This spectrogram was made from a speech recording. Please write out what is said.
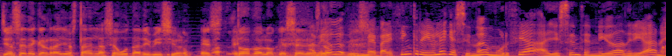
yo sé de que el Rayo está en la segunda división. Es todo lo que sé de A mí esta lo que- división. me parece increíble que siendo de Murcia hayáis entendido a Adrián, ¿eh?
